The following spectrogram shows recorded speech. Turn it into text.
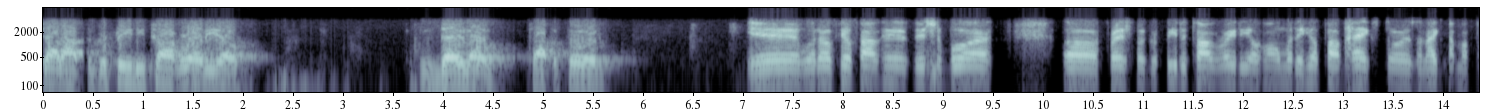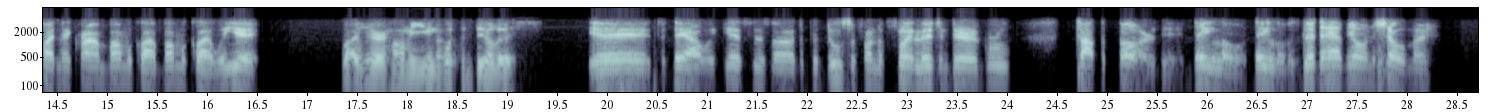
Shout out to Graffiti Talk Radio. This is Dalo, Top Authority. Yeah, what up, hip hop heads? This your boy, uh, Fresh for Graffiti Talk Radio, home of the hip hop backstories, and I got my partner in crime, Bummer Clock. Bummer Clock, where you at? Right here, homie. You know what the deal is. Yeah, today our guest is uh, the producer from the Flint Legendary Group, Top Authority, Dalo. Dalo, it's good to have you on the show, man.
